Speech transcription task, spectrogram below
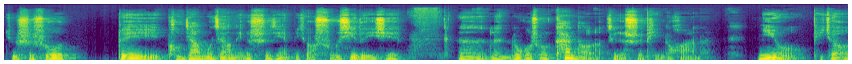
就是说对彭加木这样的一个事件比较熟悉的一些，嗯人，如果说看到了这个视频的话呢。你有比较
